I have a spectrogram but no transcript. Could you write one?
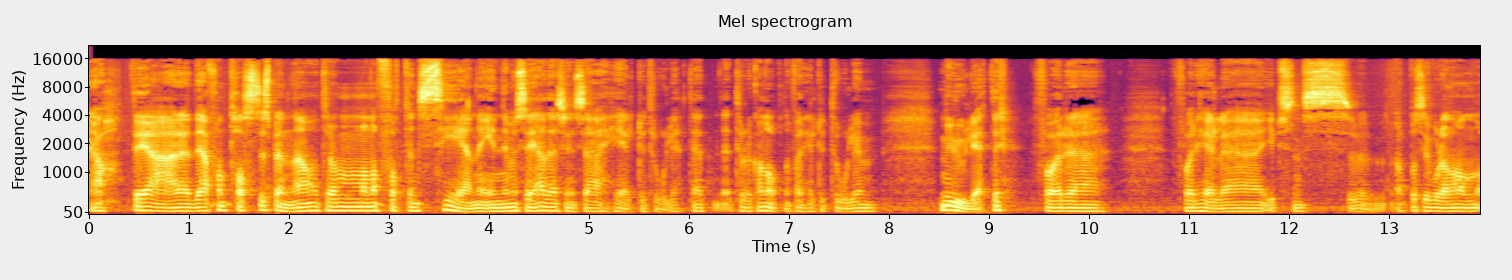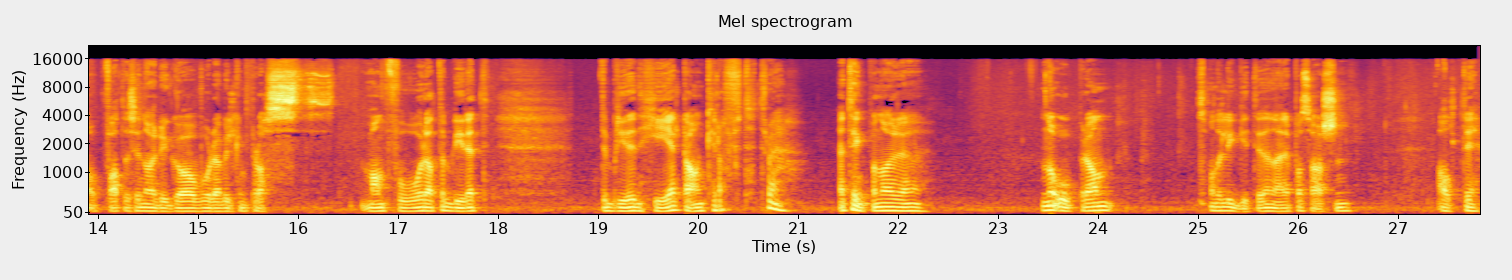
Ja, det er, det er, fantastisk spennende. Jeg tror man har fått en scene inn i museet. Det syns jeg er helt utrolig. Det, jeg tror det kan åpne for helt utrolige muligheter for, eh, for hele Ibsens si, Hvordan han oppfattes i Norge, og hvordan, hvilken plass man får. At det blir, et, det blir en helt annen kraft, tror jeg. Jeg tenker på når, når operaen som hadde ligget i den der passasjen, alltid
